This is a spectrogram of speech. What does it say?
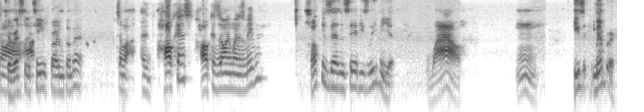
The rest of the team probably gonna come back. So, uh, Hawkins, Hawkins is the only one that's leaving. Hawkins hasn't said he's leaving yet. Wow. Mm. He's remember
